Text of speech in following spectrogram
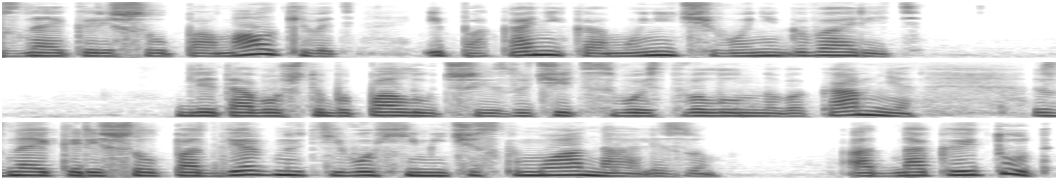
Знайка решил помалкивать и пока никому ничего не говорить. Для того, чтобы получше изучить свойства лунного камня, Знайка решил подвергнуть его химическому анализу. Однако и тут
